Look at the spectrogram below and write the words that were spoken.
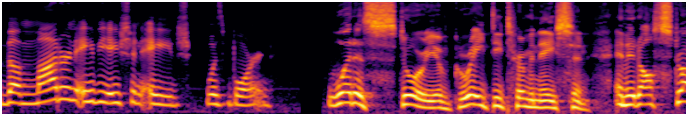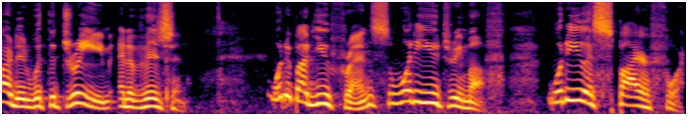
the modern aviation age was born. What a story of great determination, and it all started with a dream and a vision. What about you, friends? What do you dream of? What do you aspire for?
